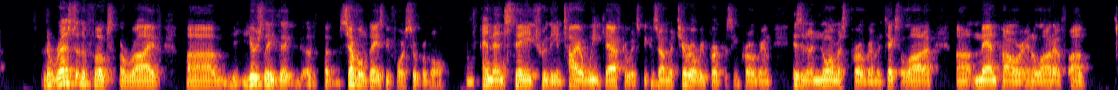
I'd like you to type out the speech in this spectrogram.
The rest of the folks arrive uh, usually the uh, uh, several days before Super Bowl, and then stay through the entire week afterwards because our material repurposing program is an enormous program. It takes a lot of uh, manpower and a lot of uh,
